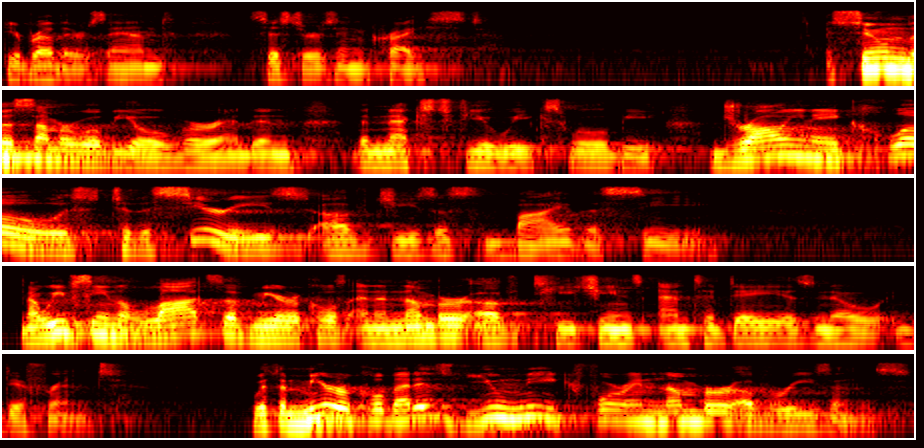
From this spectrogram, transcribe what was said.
Dear brothers and sisters in Christ, soon the summer will be over, and in the next few weeks, we'll be drawing a close to the series of Jesus by the Sea. Now, we've seen lots of miracles and a number of teachings, and today is no different. With a miracle that is unique for a number of reasons.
